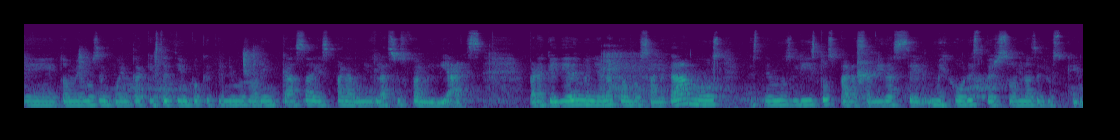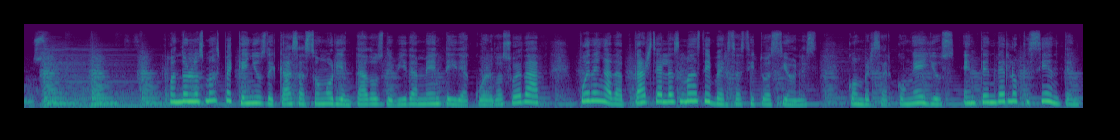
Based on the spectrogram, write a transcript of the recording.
eh, tomemos en cuenta que este tiempo que tenemos ahora en casa es para unir lazos familiares, para que el día de mañana cuando salgamos estemos listos para salir a ser mejores personas de los que hemos sido. Cuando los más pequeños de casa son orientados debidamente y de acuerdo a su edad, pueden adaptarse a las más diversas situaciones, conversar con ellos, entender lo que sienten,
